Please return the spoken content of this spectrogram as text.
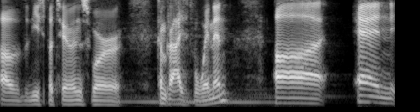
of these platoons were comprised of women. Uh, and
